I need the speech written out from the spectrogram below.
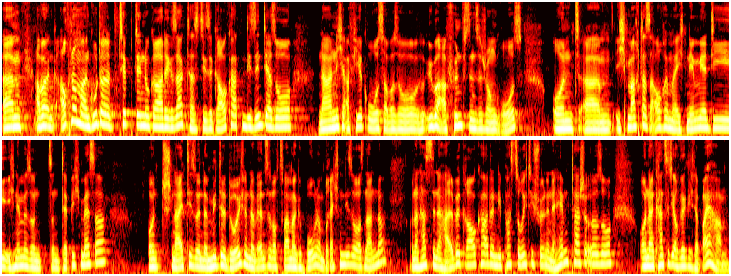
Ähm, aber auch nochmal ein guter Tipp, den du gerade gesagt hast. Diese Graukarten, die sind ja so, na, nicht A4 groß, aber so über A5 sind sie schon groß. Und ähm, ich mache das auch immer. Ich nehme mir die, ich nehme mir so ein, so ein Teppichmesser und schneide die so in der Mitte durch und dann werden sie noch zweimal gebogen, dann brechen die so auseinander und dann hast du eine halbe Graukarte und die passt so richtig schön in eine Hemdtasche oder so und dann kannst du die auch wirklich dabei haben.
